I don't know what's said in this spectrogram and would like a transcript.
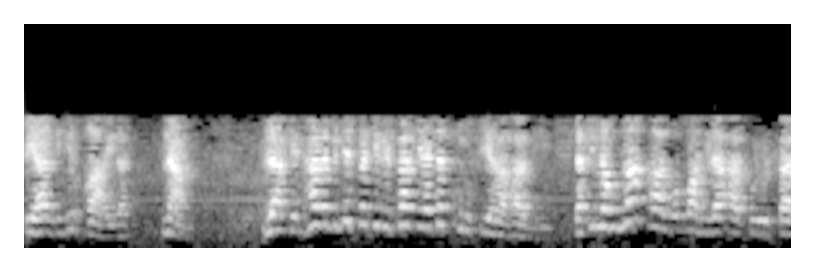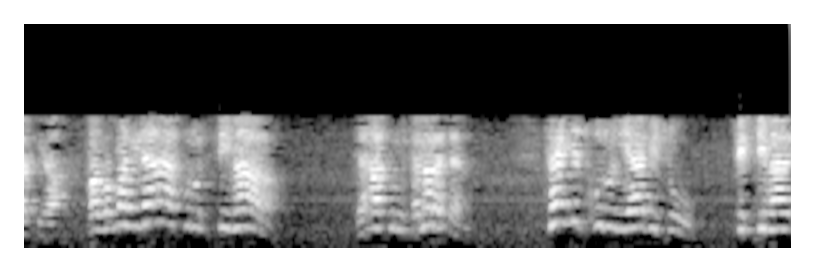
في هذه القاعدة. نعم. لكن هذا بالنسبة للفاكهة تدخل فيها هذه. لكنه ما قال والله لا آكل الفاكهة. قال والله لا آكل الثمار. لا آكل ثمرة. فهل يدخل اليابس في الثمار؟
